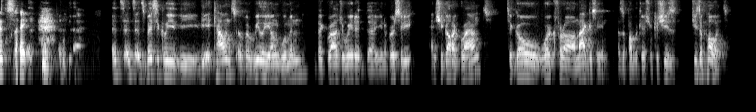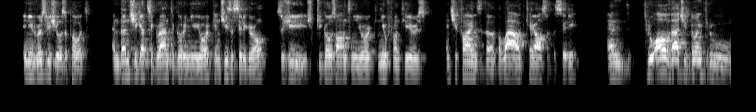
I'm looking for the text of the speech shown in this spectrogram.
it's like, It's it's it's basically the the account of a really young woman that graduated the university and she got a grant to go work for a magazine as a publication because she's she's a poet. In university she was a poet. And then she gets a grant to go to New York and she's a city girl. So she she goes on to New York, new frontiers, and she finds the the loud chaos of the city. And through all of that, she's going through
